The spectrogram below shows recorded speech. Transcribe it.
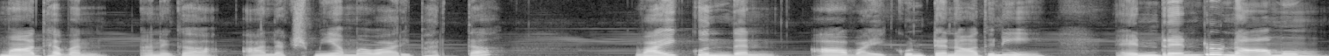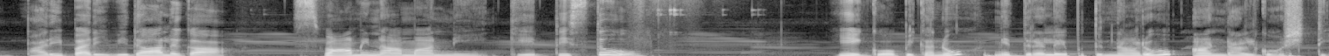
మాధవన్. అనగా ఆ లక్ష్మీ అమ్మవారి భర్త వైకుందన్ ఆ వైకుంఠనాథుని ఎండ్రెండ్రు నామం పరిపరి విధాలుగా స్వామి నామాన్ని కీర్తిస్తూ ఈ గోపికను నిద్రలేపుతున్నారు ఆండాల్ గోష్ఠి.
